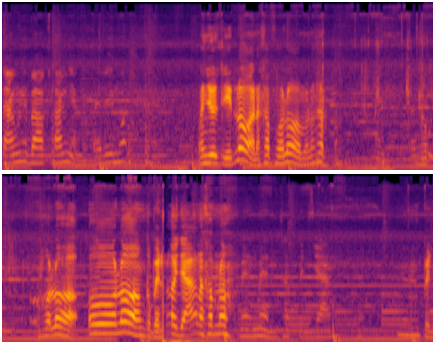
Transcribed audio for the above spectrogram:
ตังวิบากตังอย่างไปได้หมด มันอยู่สีล้อนะครับพอล้อมันนะครับพอล้อโอ้ล้อมันก็เป็นล้อยางนะครับเนาะแม่นแม่นๆครับเป็นยางอืมเป็น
